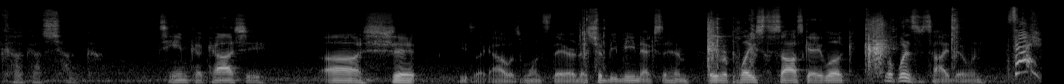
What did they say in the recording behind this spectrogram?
Kakashi-san ka. Team Kakashi. Ah, oh, shit. He's like, I was once there. That should be me next to him. They replaced Sasuke. Look. What, what is his doing? Sai!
